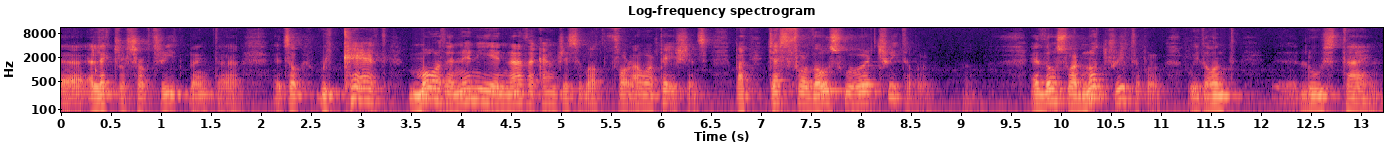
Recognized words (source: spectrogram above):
uh, electroshock treatment. Uh, and so we cared more than any in other countries about for our patients, but just for those who were treatable. And those who are not treatable, we don't uh, lose time.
